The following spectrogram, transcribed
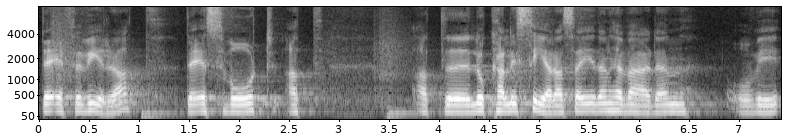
det är förvirrat, det är svårt att, att eh, lokalisera sig i den här världen och vi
